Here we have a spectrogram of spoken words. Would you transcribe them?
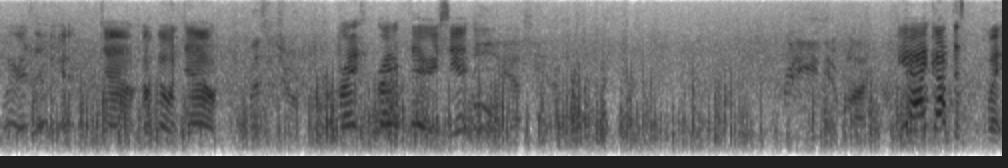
Where is it? Okay. Down. I'm going down. Where's the drone? Right, right there. You see it? Oh, yeah, I see that. Pretty easy to fly. Yeah, I got this. Wait,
